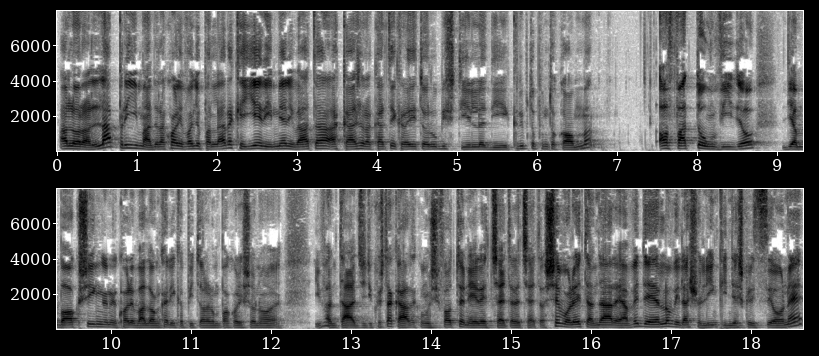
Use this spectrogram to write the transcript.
Allora, la prima della quale voglio parlare è che ieri mi è arrivata a casa la carta di credito Ruby Steel di Crypto.com ho fatto un video di unboxing nel quale vado anche a ricapitolare un po' quali sono i vantaggi di questa carta, come si fa a ottenere, eccetera, eccetera. Se volete andare a vederlo, vi lascio il link in descrizione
